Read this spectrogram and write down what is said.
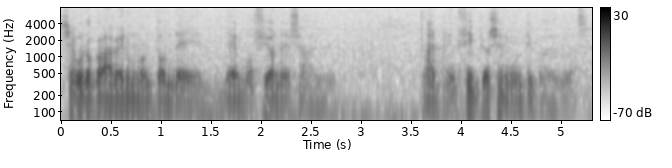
seguro que va a haber un montón de, emociones al principio sin ningún tipo de dudas.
